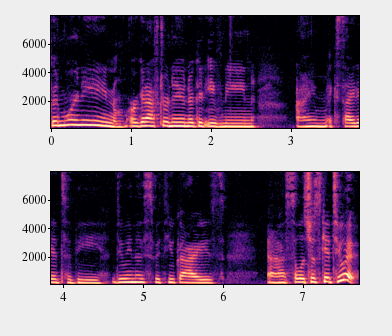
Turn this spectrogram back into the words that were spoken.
Good morning, or good afternoon, or good evening. I'm excited to be doing this with you guys. Uh, so let's just get to it.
